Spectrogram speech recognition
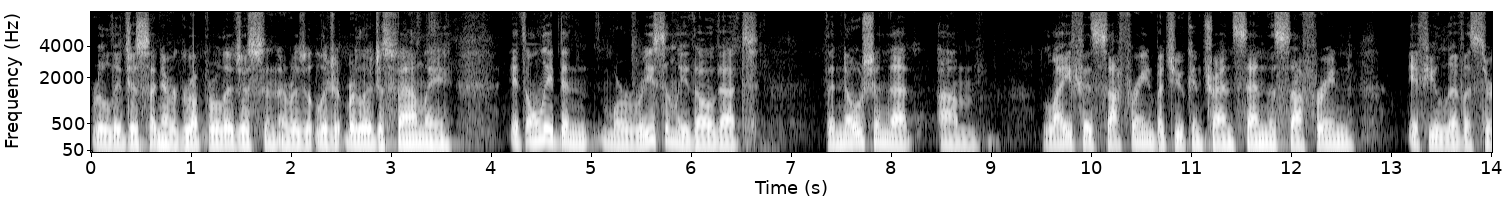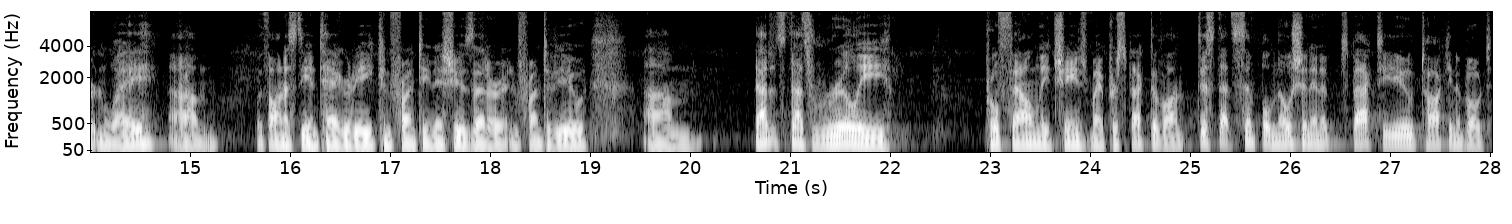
religious. I never grew up religious in a religious family. It's only been more recently, though, that the notion that um, life is suffering, but you can transcend the suffering if you live a certain way um, with honesty, integrity, confronting issues that are in front of you. Um, that's that's really profoundly changed my perspective on just that simple notion. And it's back to you talking about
